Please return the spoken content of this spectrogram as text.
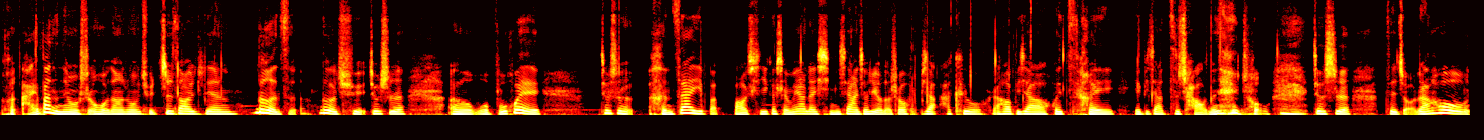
很矮板的那种生活当中，去制造一件乐子、乐趣。就是，呃，我不会，就是很在意保保持一个什么样的形象，就是有的时候比较阿 Q，然后比较会自黑，也比较自嘲的那种，就是这种。然后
